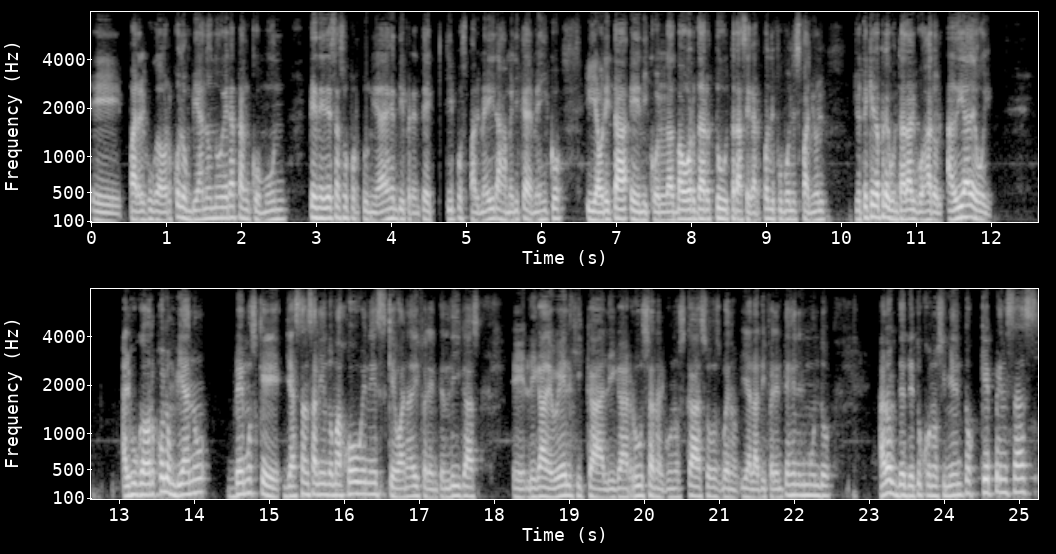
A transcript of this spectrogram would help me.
eh, para el jugador colombiano no era tan común tener esas oportunidades en diferentes equipos, Palmeiras, América de México, y ahorita eh, Nicolás va a abordar tu trasegar por el fútbol español. Yo te quiero preguntar algo, Harold, a día de hoy, al jugador colombiano vemos que ya están saliendo más jóvenes que van a diferentes ligas, eh, Liga de Bélgica, Liga Rusa en algunos casos, bueno, y a las diferentes en el mundo. Harold, desde tu conocimiento, ¿qué pensás?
